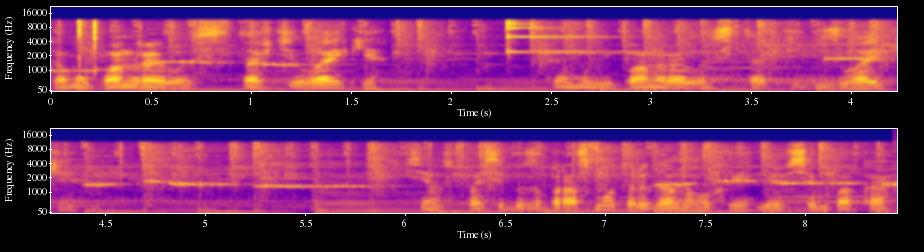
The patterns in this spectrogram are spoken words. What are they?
Кому понравилось, ставьте лайки. Кому не понравилось, ставьте дизлайки. Всем спасибо за просмотр и до новых видео. Всем пока.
